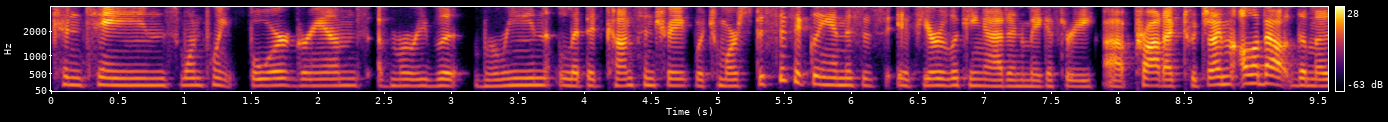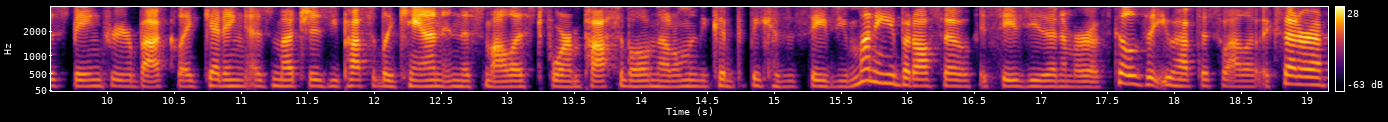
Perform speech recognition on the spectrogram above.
contains 1.4 grams of marine, lipid concentrate, which more specifically, and this is if you're looking at an omega 3 uh, product, which I'm all about the most bang for your buck, like getting as much as you possibly can in the smallest form possible, not only because it saves you money, but also it saves you the number of pills that you have to swallow, etc.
